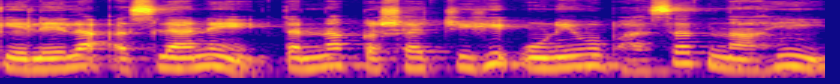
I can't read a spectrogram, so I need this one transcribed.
केलेला असल्याने त्यांना कशाचीही उणीव भासत नाही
